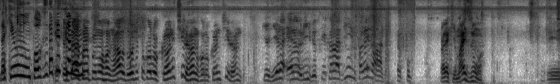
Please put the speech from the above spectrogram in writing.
daqui um, um pouco você tá Eu pescando. tava né? falando pro meu Ronaldo, hoje eu tô colocando e tirando, colocando e tirando. Aquele dia era, era livre, eu fiquei caladinho, não falei nada. Olha aqui, mais um, ó. E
